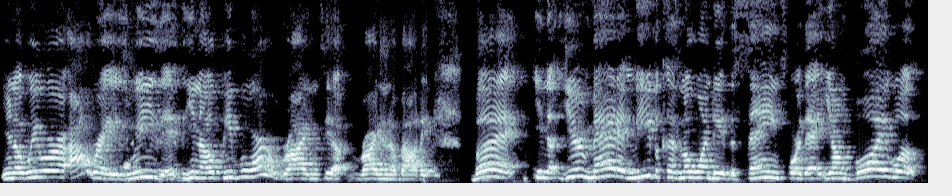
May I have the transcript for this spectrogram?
You know, we were outraged. We, you know, people were writing to, writing about it. But you know, you're mad at me because no one did the same for that young boy. Well,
